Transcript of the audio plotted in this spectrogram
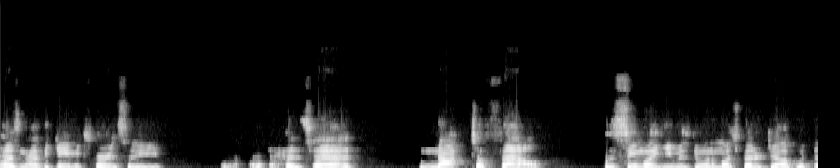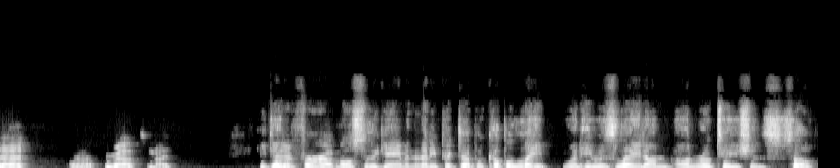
hasn't had the game experience that he uh, has had, not to foul? Because it seemed like he was doing a much better job with that uh, throughout tonight. He did it for uh, most of the game, and then he picked up a couple late when he was late on on rotations. So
